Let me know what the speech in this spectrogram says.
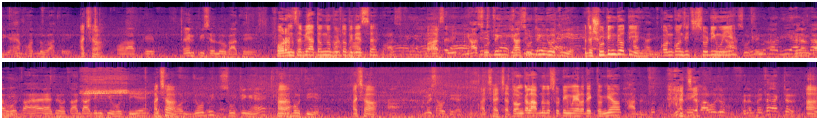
जगह है बहुत लोग आते हैं। अच्छा। और आपके एमपी से लोग आते हैं। फॉरेन से भी आते होंगे फिर तो विदेश से? बाहर से। भी? यहाँ शूटिंग यहाँ शूटिंग भी होती है। अच्छा शूटिंग भी होती हाँ? हाँ है कौन कौन सी शूटिंग हुई है? शूटिंग फ़िल्म का होता है ऐसे होता है गार्डन की होती है। अच्छा। और जो भी शूटिंग है हाँ। होती है। अच्छा। हाँ हमेशा होती रहती है। अच्छा अच्छा। तो अंकल आपने तो शूटिंग वगैरह देखते होंगे आप? हाँ बिल्कुल। अच्छा। वो जो फ़िल्म में था एक्टर हाँ।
